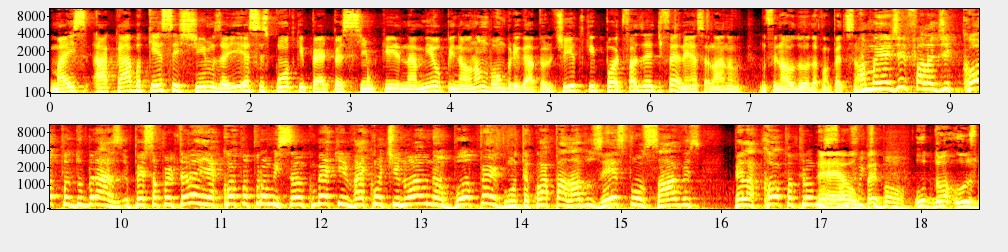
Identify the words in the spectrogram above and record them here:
mas acaba que esses times aí, esses pontos que perde pra esses times que, na minha opinião, não vão brigar pelo título, que pode fazer diferença lá no, no final do- da competição. Amanhã a gente fala de Copa do Brasil. O pessoal perguntando aí, a Copa Promissão, como é que vai continuar ou não? Boa pergunta. Com a palavra os responsáveis pela Copa Promissão de É, o Futebol. o don- os,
